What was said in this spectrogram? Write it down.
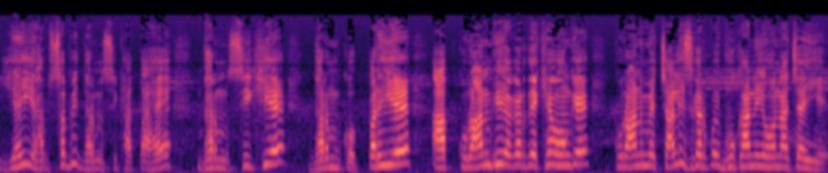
यही हम सभी धर्म सिखाता है। धर्म सीखिए, धर्म को पढ़िए। आप कुरान भी अगर देखे होंगे, कुरान में चालीस घर कोई भूखा नहीं होना चाहिए।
